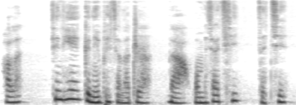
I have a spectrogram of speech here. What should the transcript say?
好了，今天跟您分享到这儿，那我们下期再见。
